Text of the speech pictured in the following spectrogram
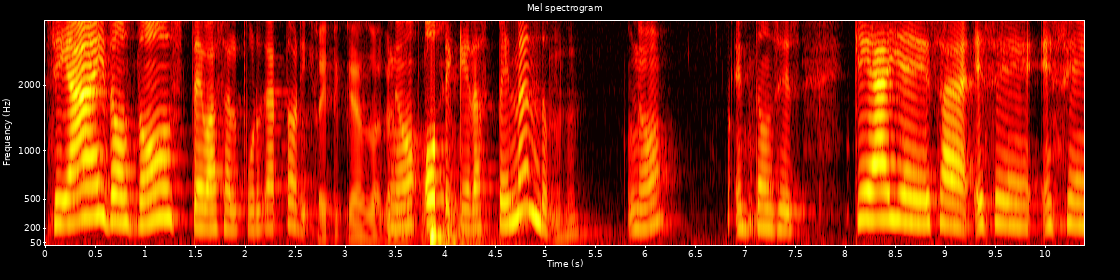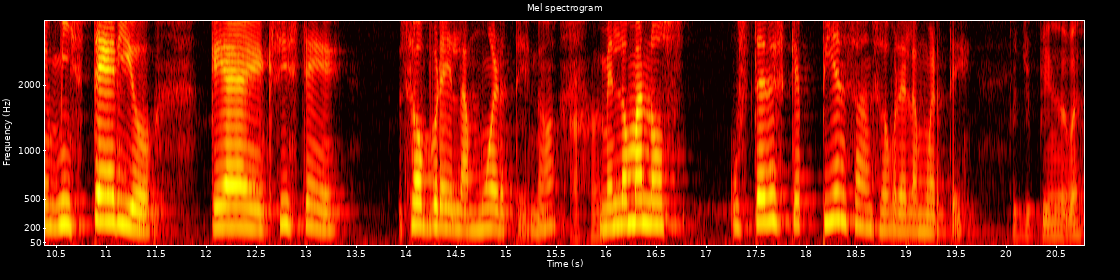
si hay dos dos te vas al purgatorio, Pues ahí te quedas vagando ¿no? O te quedas penando. ¿no? Entonces, ¿qué hay esa, ese, ese misterio que existe sobre la muerte, ¿no? Ajá. Melómanos, ¿ustedes qué piensan sobre la muerte? Pues yo pienso, bueno,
